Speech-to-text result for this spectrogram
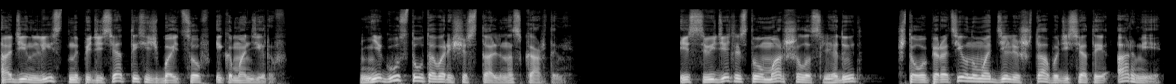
Один лист на 50 тысяч бойцов и командиров. Не густо у товарища Сталина с картами. Из свидетельства маршала следует, что в оперативном отделе штаба 10-й армии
